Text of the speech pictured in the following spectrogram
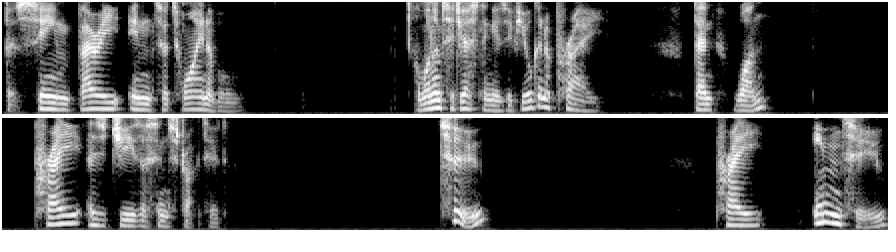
that seem very intertwinable and what I'm suggesting is if you're going to pray, then one, pray as Jesus instructed. Two, pray into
